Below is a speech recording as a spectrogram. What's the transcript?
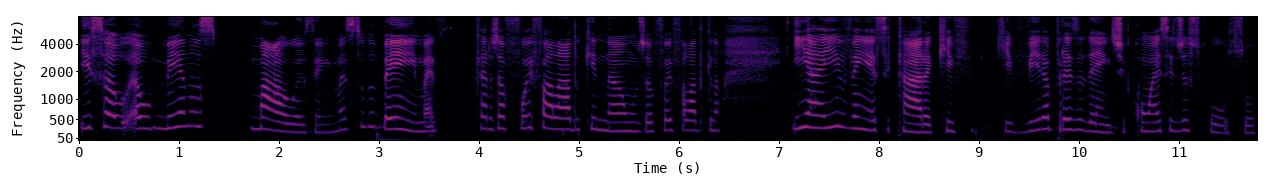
Isso é o, é o menos mal, assim. Mas tudo bem, mas, cara, já foi falado que não, já foi falado que não. E aí vem esse cara que, que vira presidente com esse discurso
